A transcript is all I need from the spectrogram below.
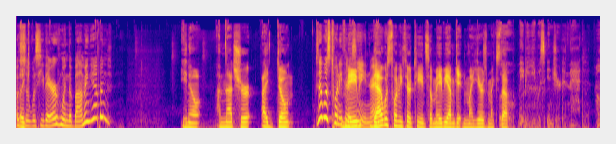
Oh, Like- so was he there when the bombing happened? You know, I'm not sure. I don't. 'Cause that was 2013, maybe right? that was 2013. So maybe I'm getting my years mixed up. Maybe he was injured in that.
